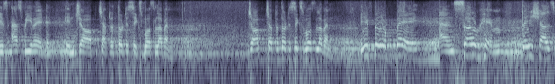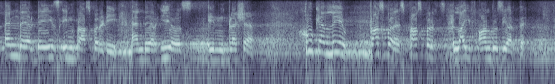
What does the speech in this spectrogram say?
is as we read in Job chapter 36 verse 11. Job chapter 36 verse 11. If they obey and serve him, they shall spend their days in prosperity and their years in pleasure who can live prosperous, prosperous life on this earth?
